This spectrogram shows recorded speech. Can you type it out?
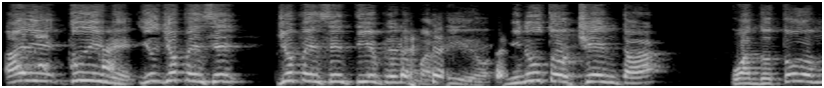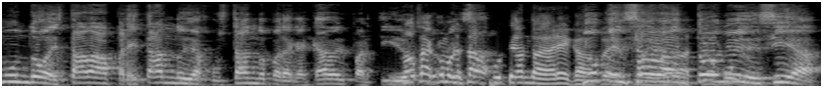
Alguien, tú dime, yo, yo pensé, yo pensé en ti en pleno partido. Minuto 80, cuando todo el mundo estaba apretando y ajustando para que acabe el partido. No sabes Yo cómo le pensaba- estás puteando a Gareca. Yo pensaba en Toño y decía,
